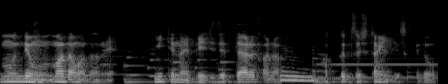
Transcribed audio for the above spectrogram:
もうでもまだまだね、見てないページ絶対あるからう、ん。発掘したいんですけど、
